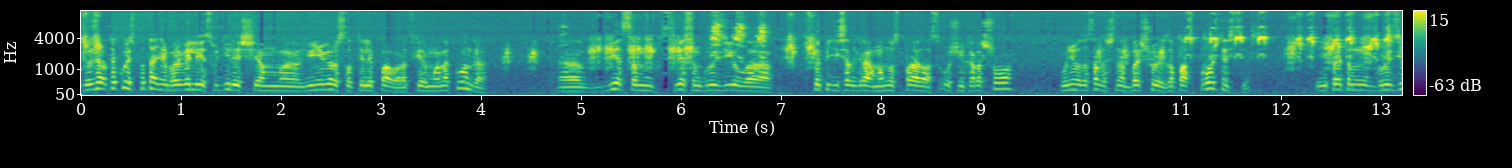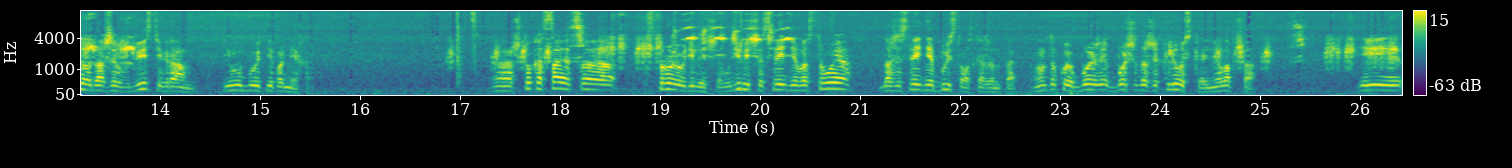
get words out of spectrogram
Друзья, такое испытание провели с удилищем э, Universal Telepower от фирмы Anaconda. Э, весом, с весом грузила 150 грамм, оно справилось очень хорошо. У него достаточно большой запас прочности, и поэтому грузила даже в 200 грамм ему будет не помеха. Э, что касается строя удилища, удилище среднего строя, даже среднее быстрого, скажем так, оно такое больше, больше даже хлесткое, не лапша. И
